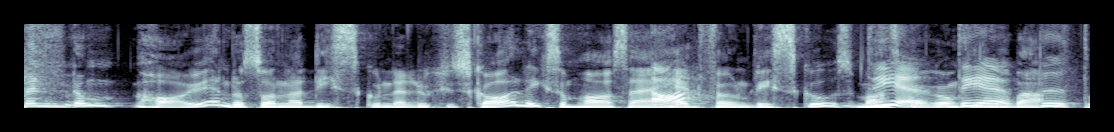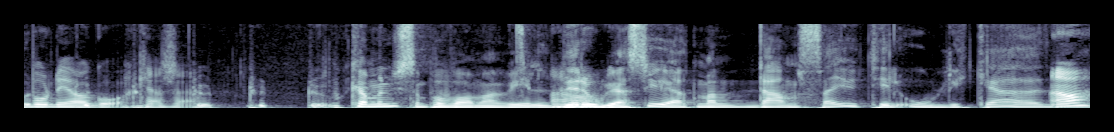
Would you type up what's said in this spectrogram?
men de har ju ändå sådana diskon där du ska liksom ha så här Ja. headphone-disco. Så man ska gå Det, omkring det, och bara... dit borde jag gå kanske. Då kan man lyssna på vad man vill. Det Ja. roligaste är ju att man dansar ju till olika Ja.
